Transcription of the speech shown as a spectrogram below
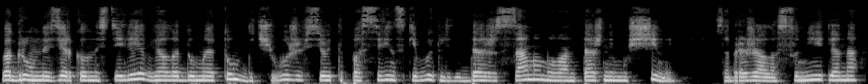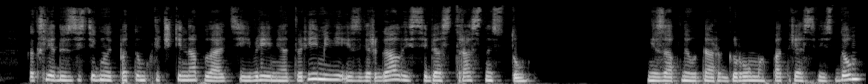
в огромное зеркало на стеле, вяло думая о том, до чего же все это по-свински выглядит даже самым авантажным мужчиной. Соображала, сумеет ли она как следует застегнуть потом крючки на платье, и время от времени извергала из себя страстный стон. Внезапный удар грома потряс весь дом,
